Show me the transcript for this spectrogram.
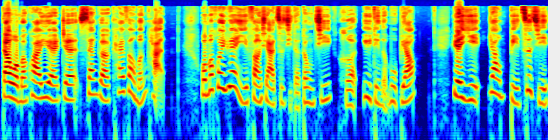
当我们跨越这三个开放门槛，我们会愿意放下自己的动机和预定的目标，愿意让比自己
